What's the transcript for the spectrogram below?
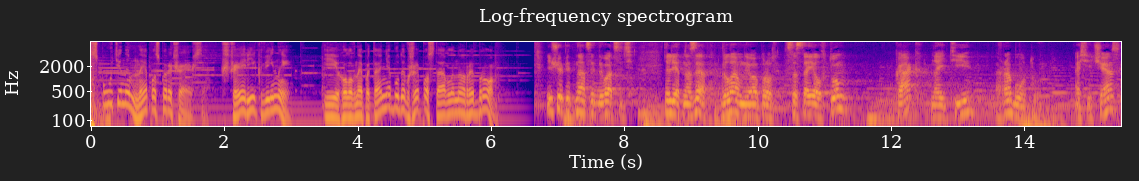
З Путіним не посперечаєшся. Ще рік війни. І головне питання буде вже поставлено ребром. Еще 15-20 лет назад главный вопрос состоял в том, как найти работу. А сейчас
